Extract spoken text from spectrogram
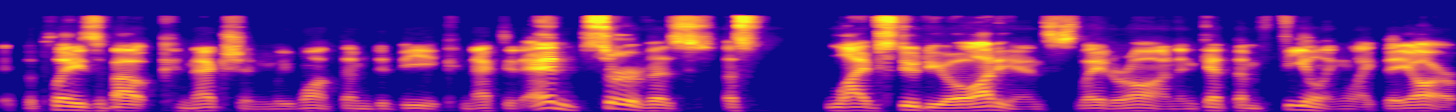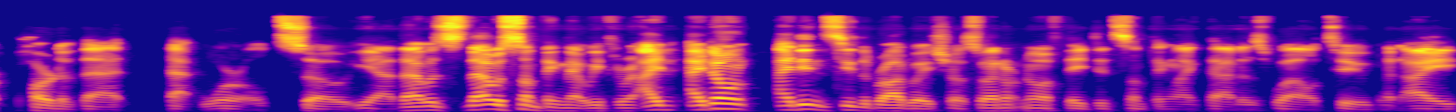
if the play is about connection, we want them to be connected and serve as a live studio audience later on and get them feeling like they are part of that that world. So yeah, that was that was something that we threw. I I don't I didn't see the Broadway show, so I don't know if they did something like that as well too. But I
